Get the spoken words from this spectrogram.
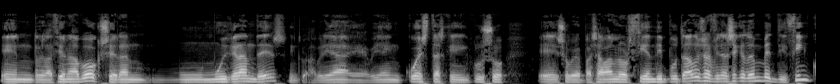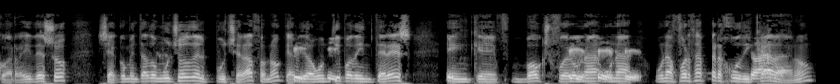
en relación a Vox eran muy, grandes. Habría, eh, había encuestas que incluso eh, sobrepasaban los 100 diputados y al final se quedó en 25. A raíz de eso se ha comentado mucho del pucherazo, ¿no? Que Sí, había algún sí. tipo de interés en que Vox fuera Sí, una, fuerza perjudicada, ¿no?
